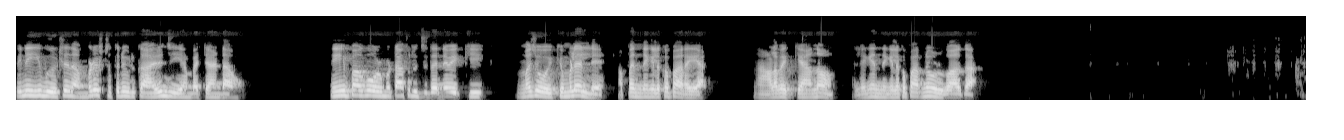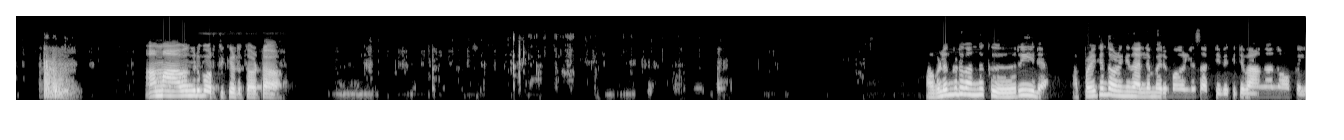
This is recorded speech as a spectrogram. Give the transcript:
പിന്നെ ഈ വീട്ടിൽ നമ്മുടെ ഇഷ്ടത്തിന് ഒരു കാര്യം ചെയ്യാൻ പറ്റാണ്ടാവും. നീ ഇപ്പൊ ആ കോഴിമുട്ട ഫ്രിഡ്ജ് തന്നെ വെക്കി. ഉമ്മ ചോദിക്കുമ്പോഴല്ലേ? അപ്പൊ എന്തെങ്കിലുമൊക്കെ പറയാ. നാളെ വെക്കാന്നോ? അല്ലെങ്കിൽ എന്തെങ്കിലുമൊക്കെ പറഞ്ഞ് ഒഴിവാകാം. ആ മാവ് ഇങ്ങോട്ട് പുറത്തേക്ക് എടുത്തോട്ടോ അവളിങ്ങോട്ട് വന്ന് കേറിയില്ല. അപ്പോഴേക്കും തുടങ്ങി നല്ല മരുമകളുടെ സർട്ടിഫിക്കറ്റ് വാങ്ങാൻ നോക്കൽ.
